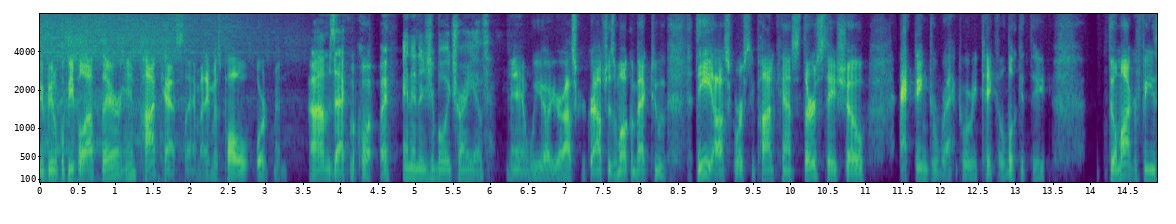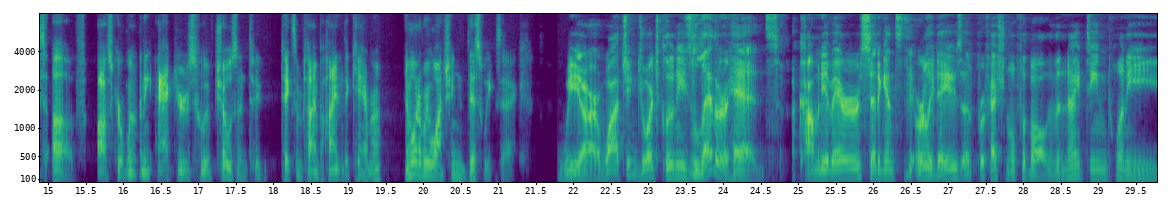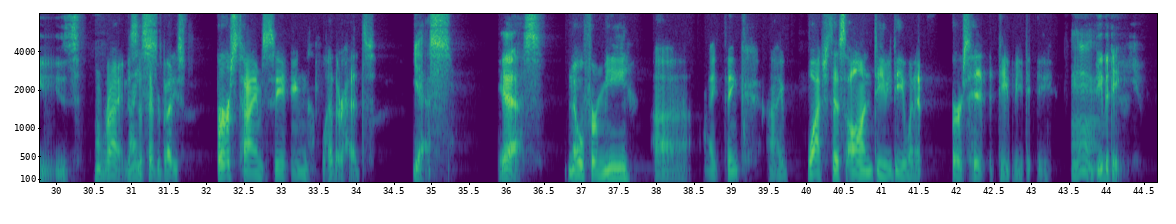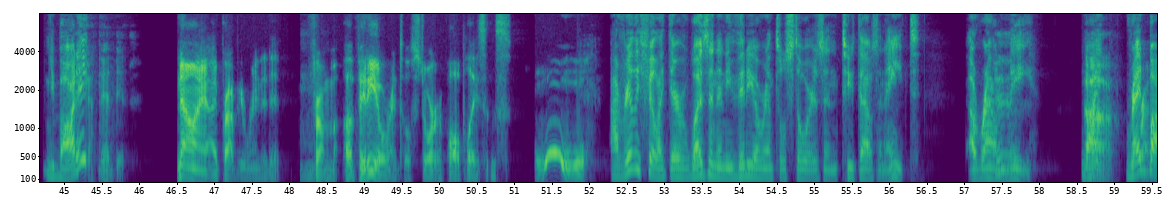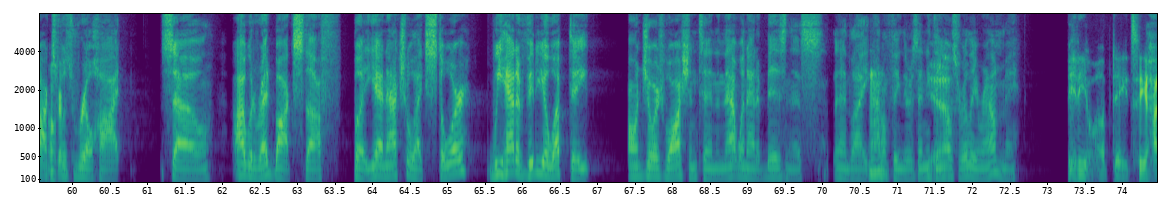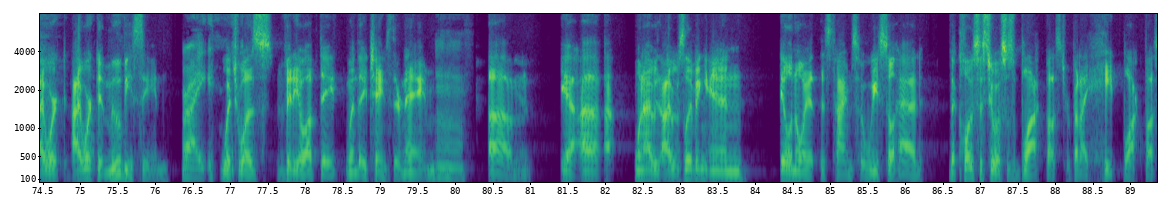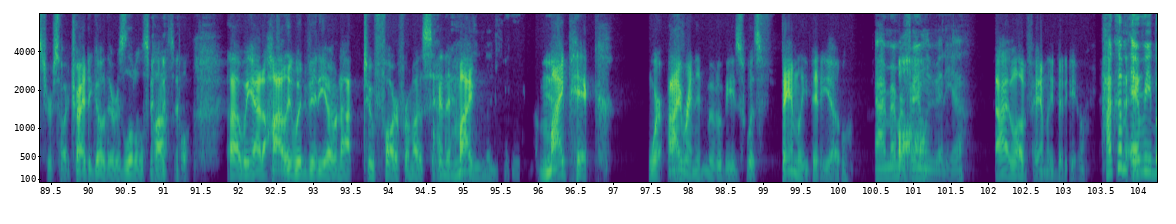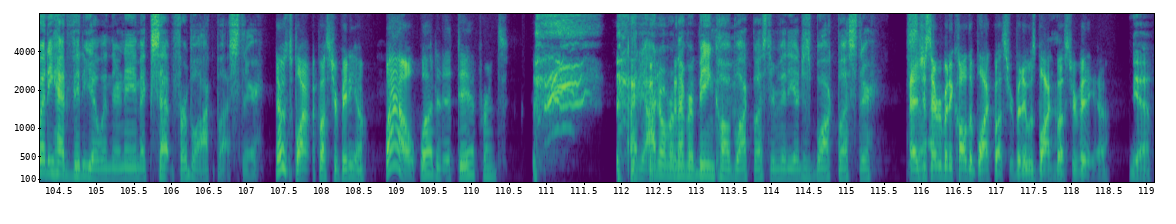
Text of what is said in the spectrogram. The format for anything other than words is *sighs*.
You beautiful people out there in podcast land. My name is Paul Workman, I'm Zach McCoy. And it is your boy Treyev. and we are your Oscar Grouches. And welcome back to the Oscar Worsty Podcast Thursday show, Acting Direct, where we take a look at the filmographies of Oscar winning actors who have chosen to take some time behind the camera. And what are we watching this week, Zach? We are watching George Clooney's Leatherheads, a comedy of errors set against the early days of professional football in the 1920s. All right. Is Nice. this everybody's first time seeing Leatherheads? Yes. Yes. No, for me, uh, I think I watched this on DVD when it first hit DVD. Mm. DVD. You bought it? Got that did. No, I, I probably rented it from a video rental store of all places. Ooh. I really feel like there wasn't any video rental stores in 2008 around Yeah. me. Like Ah, Redbox okay. was real hot, so I would Redbox stuff. But yeah, an actual like store. We had a video update on George Washington, and that went out of business. And like, I Mm. don't think there was anything Yeah. else really around me. Video update. See, I worked I worked at Movie Scene, Right. which was video update when they changed their name. *laughs* hmm Um, yeah, uh, when I was I was living in Illinois at this time, so we still had the closest to us was Blockbuster, but I hate Blockbuster, so I tried to go there as little as possible. *laughs* uh, we had a Hollywood video not too far from us, and then my my pick where I rented movies was Family Video. I remember Aw. Family Video. I love Family Video. How come think- everybody had video in their name except for Blockbuster? That was Blockbuster Video. Wow, what a difference! *laughs* I, I don't remember being called Blockbuster Video, just Blockbuster. Uh, So- just everybody called it Blockbuster, but it was Blockbuster Video. Yeah.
